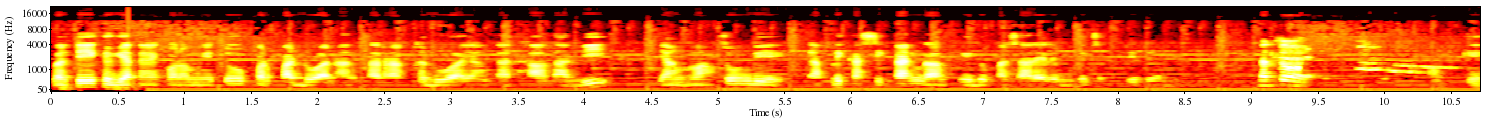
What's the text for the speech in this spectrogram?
Berarti kegiatan ekonomi itu perpaduan antara kedua yang hal tadi yang langsung diaplikasikan dalam kehidupan sehari-hari mungkin seperti itu. Ya, Betul. Oke.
